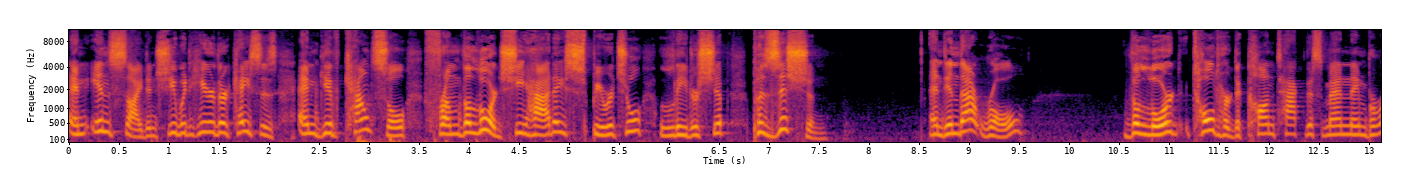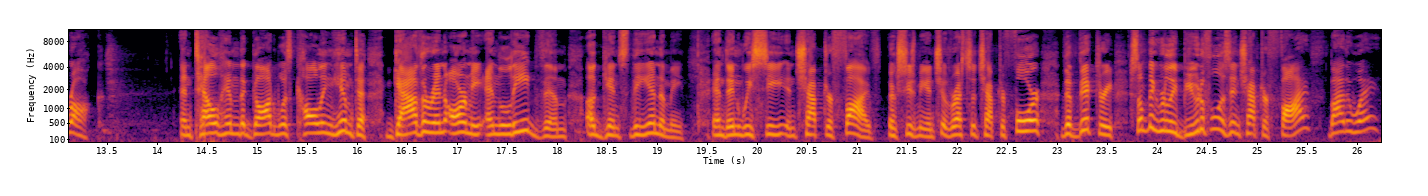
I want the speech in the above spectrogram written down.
and insight, and she would hear their cases and give counsel from the Lord. She had a spiritual leadership position. And in that role, the Lord told her to contact this man named Barak and tell him that God was calling him to gather an army and lead them against the enemy. And then we see in chapter 5, excuse me, in the rest of chapter 4, the victory. Something really beautiful is in chapter 5, by the way.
